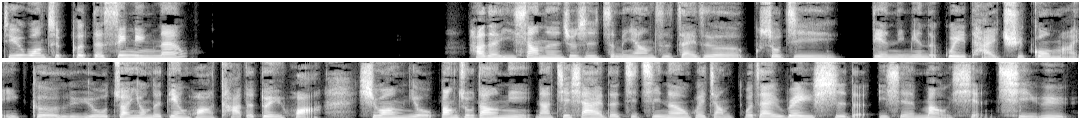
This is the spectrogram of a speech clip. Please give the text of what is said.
Do you want to put the SIM in now? 好的，以上呢就是怎么样子在这个手机 店里面的柜台去购买一个旅游专用的电话卡的对话，希望有帮助到你。那接下来的几集呢，我会讲我在瑞士的一些冒险奇遇。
